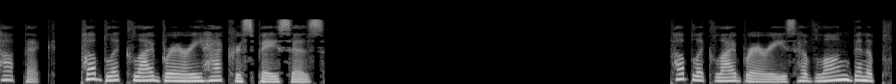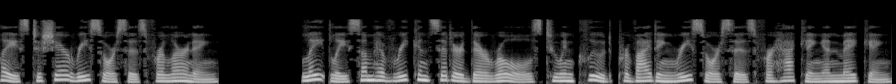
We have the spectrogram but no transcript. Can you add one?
Topic: Public library hackerspaces. Public libraries have long been a place to share resources for learning. Lately some have reconsidered their roles to include providing resources for hacking and making.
